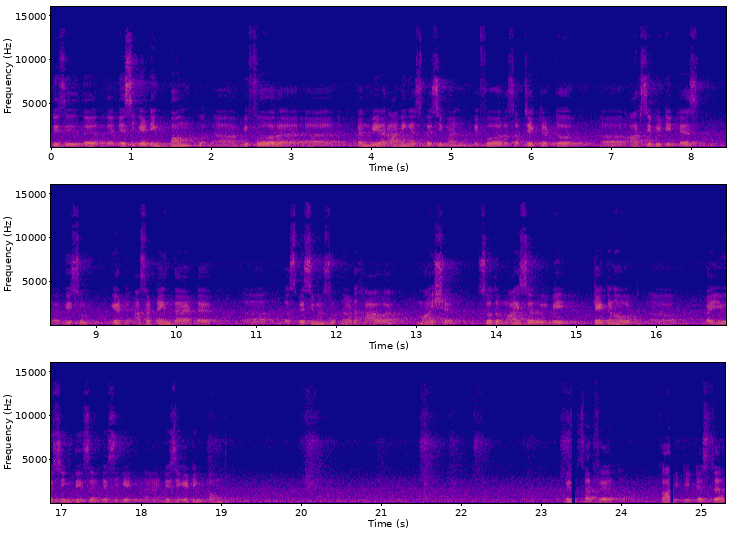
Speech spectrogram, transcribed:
this is the, the desiccating pump uh, before uh, uh, when we are having a specimen before subjected to uh, RCPT test uh, we should get ascertain that uh, uh, the specimen should not have a moisture so the moisture will be taken out uh, by using this uh, desiccate, uh, desiccating pump surface concavity tester.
